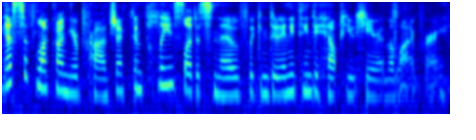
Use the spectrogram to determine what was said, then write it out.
Best of luck on your project and please let us know if we can do anything to help you here in the library.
